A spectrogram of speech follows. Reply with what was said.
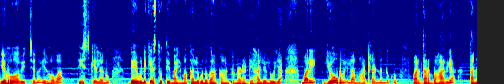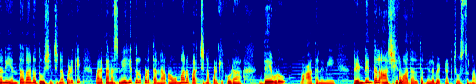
యహోవా విచ్చను యహోవా తీసుకెళ్ళను దేవునికే స్తుతి మహిమ కలుగునుగాక అంటున్నాడండి. హల్లెలూయ. మరి యోబు ఇలా మాట్లాడినందుకు మరి తన భార్య తనని ఎంతగానో దూషించినప్పటికీ మరి తన స్నేహితులు కూడా తన అవమానపరిచినప్పటికీ కూడా దేవుడు అతనిని రెండింతల ఆశీర్వాదాలతో నిలబెట్టినట్టు చూస్తున్నాం.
